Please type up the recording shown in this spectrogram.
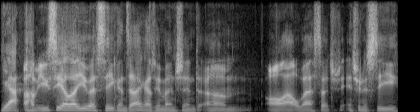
Yeah, um, UCLA, USC, Gonzaga, as we mentioned, um, all out west. So it's interesting to see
